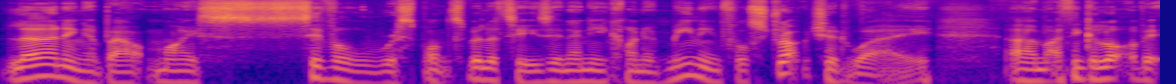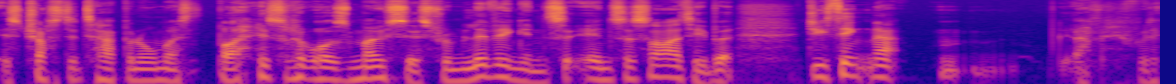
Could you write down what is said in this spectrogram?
learning about my civil responsibilities in any kind of meaningful, structured way. Um, I think a lot of it is trusted to happen almost by sort of osmosis from living in in society. But do you think that? Mm, I mean,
